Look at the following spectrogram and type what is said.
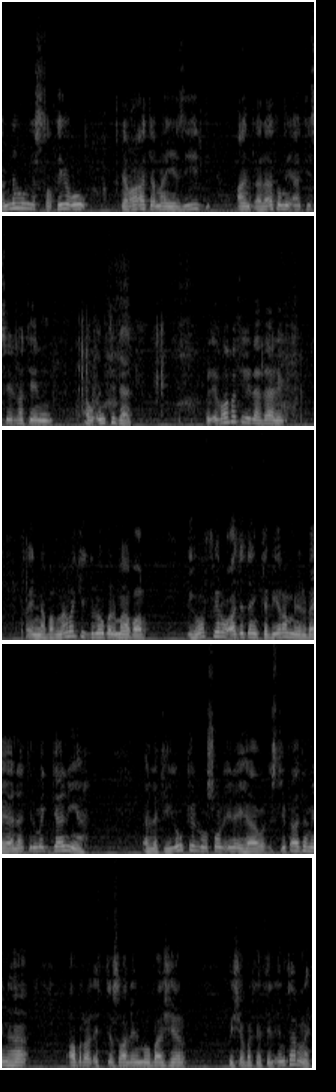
أنه يستطيع قراءة ما يزيد عن 300 صيغة أو امتداد. بالإضافة إلى ذلك فإن برنامج جلوبال مابر يوفر عددا كبيرا من البيانات المجانية التي يمكن الوصول إليها والاستفادة منها عبر الاتصال المباشر بشبكة الإنترنت.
